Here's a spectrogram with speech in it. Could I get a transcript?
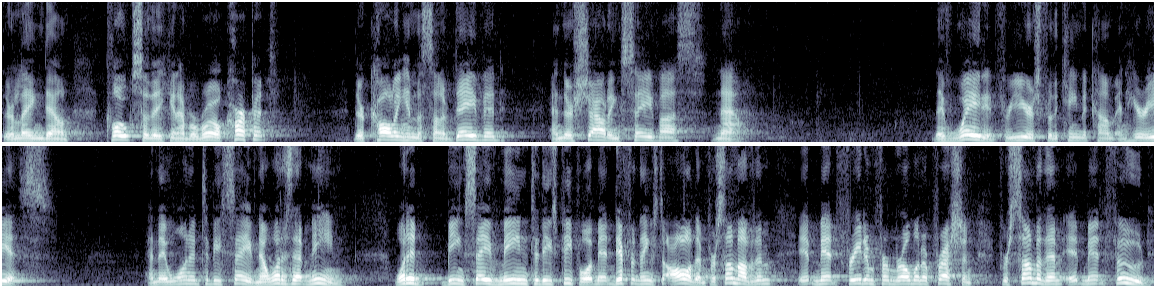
they're laying down cloaks so they can have a royal carpet. They're calling him the Son of David, and they're shouting, Save us now. They've waited for years for the king to come, and here he is. And they wanted to be saved. Now, what does that mean? What did being saved mean to these people? It meant different things to all of them. For some of them, it meant freedom from Roman oppression. For some of them, it meant food.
